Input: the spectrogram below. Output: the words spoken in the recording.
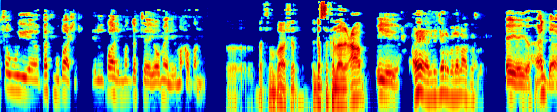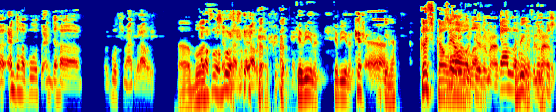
تسوي بث مباشر. الظاهر لمده يومين إذا ما خاب ظني. أه، بث مباشر. قصدك الألعاب؟ إي إي إي. اللي يجرب الألعاب قصدك. إي إي عندها عندها booth وعندها بوث سمعت بالعربي بوث كابينة كابينة. كيف؟ كابينة. كشك أو زي قول كشك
